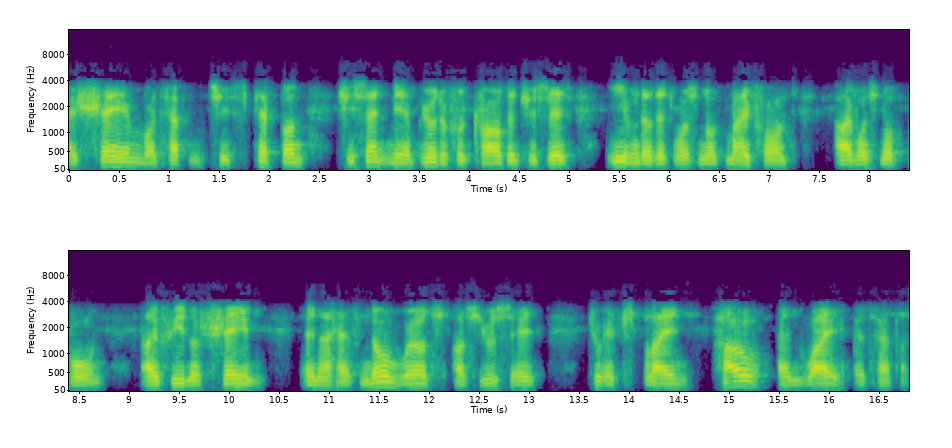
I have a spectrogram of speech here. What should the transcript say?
ashamed what happened. She kept on, she sent me a beautiful card and she says, even that it was not my fault, I was not born. I feel ashamed and I have no words, as you said, to explain how and why it happened.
